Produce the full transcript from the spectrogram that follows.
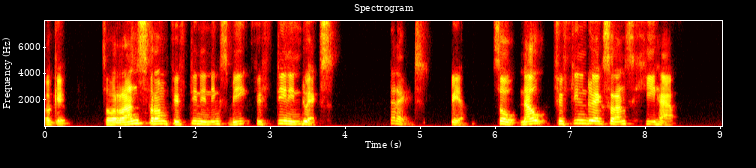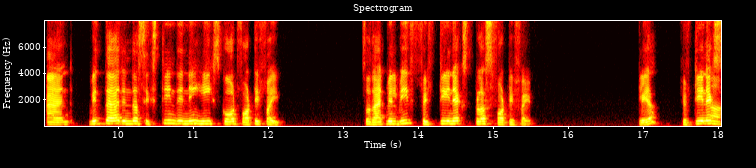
Okay. So runs from 15 innings be 15 into X. correct. Clear. So now 15 into X runs he have. And with that in the 16th inning he scored 45. So that will be 15x plus 45. Clear? 15x Ah.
